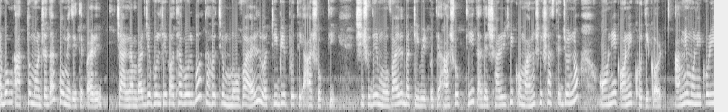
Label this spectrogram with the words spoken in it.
এবং আত্মমর্যাদা কমে যেতে পারে। চার নাম্বার যে ভুলটির কথা বলব, তা হচ্ছে মোবাইল বা টিভির প্রতি আসক্তি। শিশুদের মোবাইল বা টিভির প্রতি আসক্তি তাদের শারীরিক ও মানসিক স্বাস্থ্যের জন্য অনেক অনেক ক্ষতিকর। আমি মনে করি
